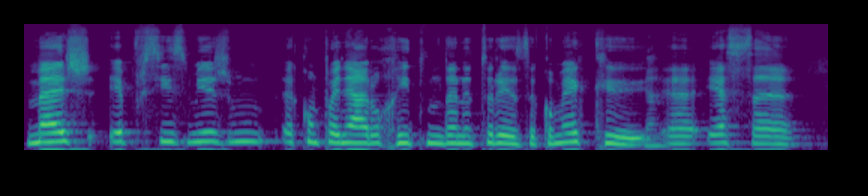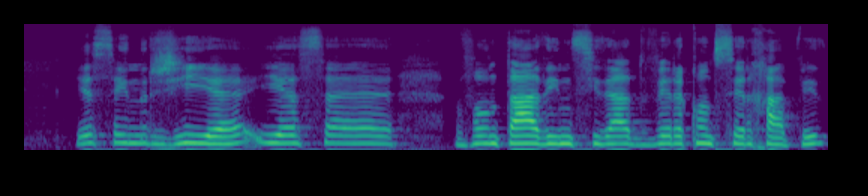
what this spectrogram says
Mas é preciso mesmo acompanhar o ritmo da natureza. Como é que uh, essa, essa energia e essa vontade e necessidade de ver acontecer rápido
